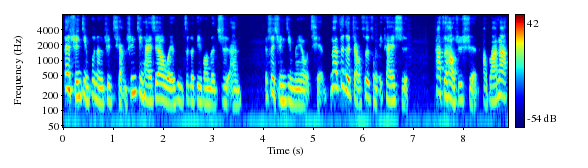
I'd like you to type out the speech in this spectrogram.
但巡警不能去抢，巡警还是要维护这个地方的治安，所以巡警没有钱。那这个角色从一开始。他只好去选，好吧？那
